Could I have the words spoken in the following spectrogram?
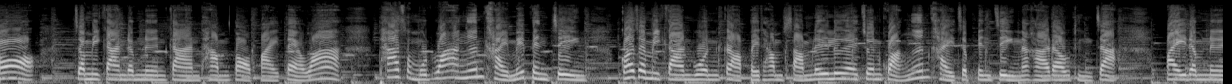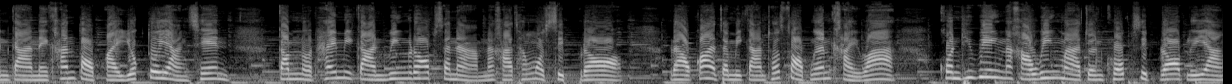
ก็จะมีการดำเนินการทำต่อไป แต่ว่าถ้าสมมุติว่าเงื่อนไขไม่เป็นจริง ก็จะมีการวนกลับไปทำซ้ำเรื่อยๆ จนกว่าเงื่อนไขจะเป็นจริงนะคะ เราถึงจะไปดำเนินการในขั้นต่อไปยกตัวอย่างเช่นกำหนดให้มีการวิ่งรอบสนามนะคะ ทั้งหมด 10 รอบ เราก็อาจจะมีการทดสอบเงื่อนไขว่า คนที่วิ่งนะคะวิ่งมาจนครบ 10 รอบหรือยัง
